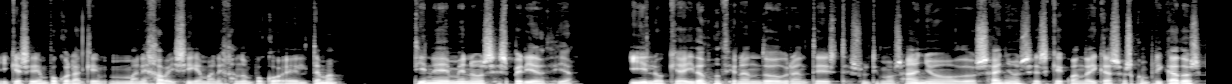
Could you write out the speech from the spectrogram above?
y que sería un poco la que manejaba y sigue manejando un poco el tema, tiene menos experiencia. Y lo que ha ido funcionando durante estos últimos años o dos años es que cuando hay casos complicados,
